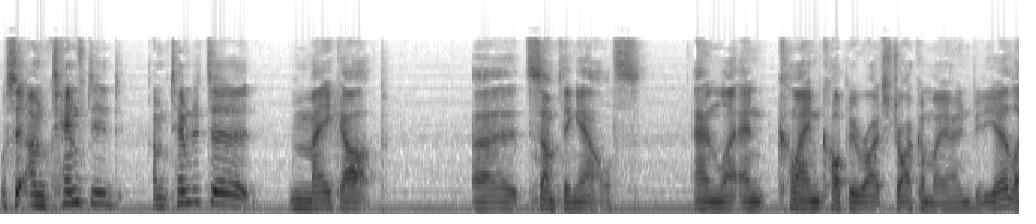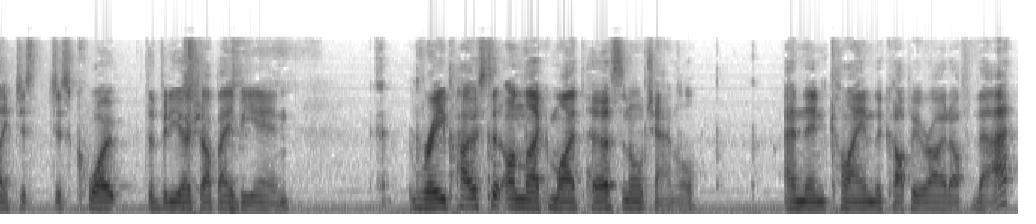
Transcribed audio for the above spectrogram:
Well, see, I'm tempted. I'm tempted to make up uh, something else and like and claim copyright strike on my own video. Like just just quote the Video Shop ABN, repost it on like my personal channel, and then claim the copyright off that.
